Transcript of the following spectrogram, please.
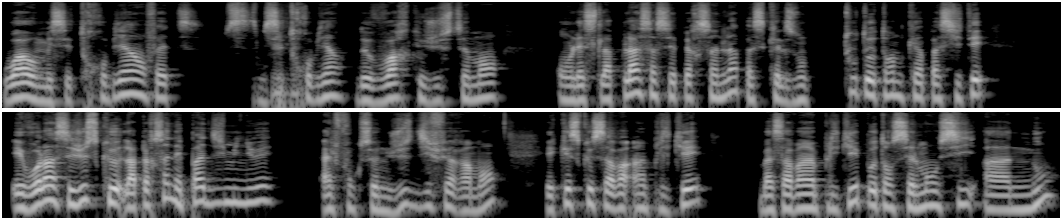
waouh, mais c'est trop bien, en fait. C'est Mmh trop bien de voir que justement, on laisse la place à ces personnes-là parce qu'elles ont tout autant de capacités. Et voilà, c'est juste que la personne n'est pas diminuée. Elle fonctionne juste différemment. Et qu'est-ce que ça va impliquer? Bah, Ça va impliquer potentiellement aussi à nous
